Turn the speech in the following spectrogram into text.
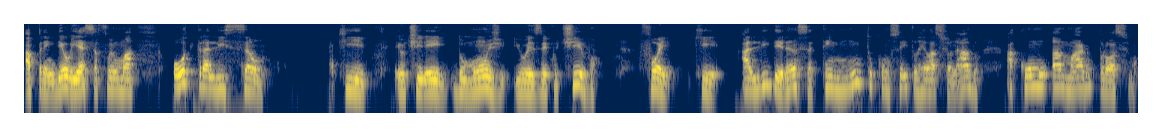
aprendeu, e essa foi uma outra lição que eu tirei do monge e o executivo, foi que a liderança tem muito conceito relacionado a como amar o próximo.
